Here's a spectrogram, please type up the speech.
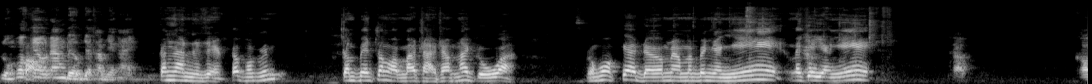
หลวงพ่อแก้วดั้งเดิมจะทำยังไงก็นั่นน่ะสิก็ผมถึงจำเป็นต้องออกมาถ่ายทำให้ดูว่าหลวงพ่อแก้วเดิมนะมันเป็นอย่างนี้ ไม่ใช่อย่างนี้ ครับเขา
